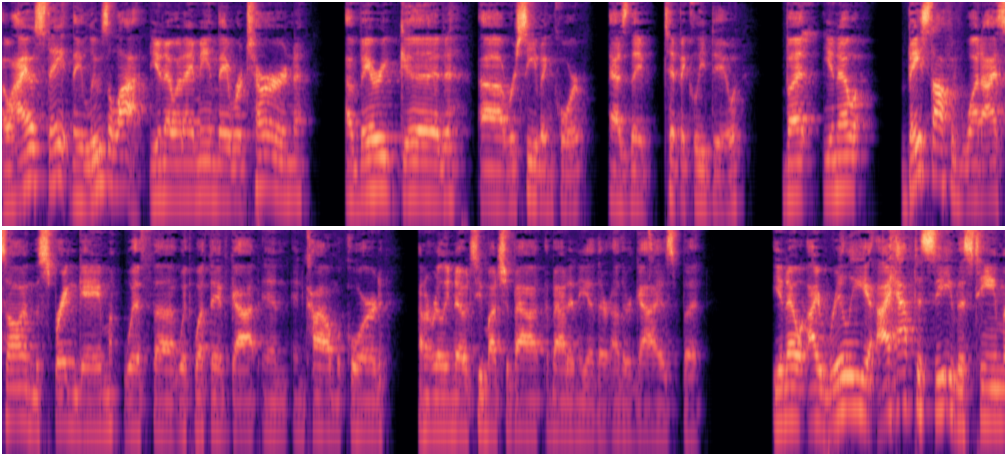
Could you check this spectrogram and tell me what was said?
Ohio State they lose a lot. You know what I mean? They return a very good uh, receiving corps as they typically do, but you know based off of what I saw in the spring game with uh, with what they've got in in Kyle McCord, I don't really know too much about about any of their other guys, but you know, I really I have to see this team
